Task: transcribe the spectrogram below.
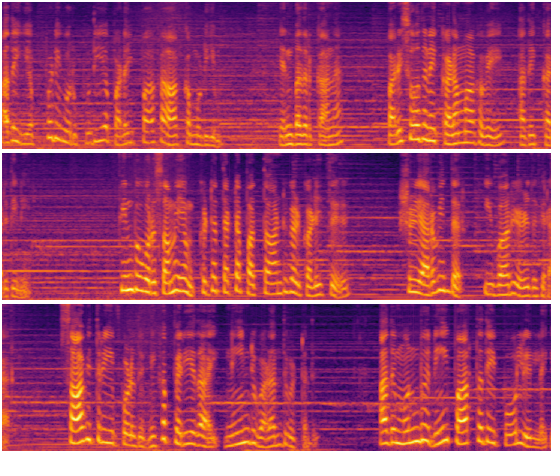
அதை எப்படி ஒரு புதிய படைப்பாக ஆக்க முடியும்? என்பதற்கான பரிசோதனை களமாகவே அதை கருதினேன். பின்பு ஒரு சமயம் கிட்டத்தட்ட பத்து ஆண்டுகள் கழித்து ஸ்ரீ அரவிந்தர் இவ்வாறு எழுதுகிறார். சாவித்திரி இப்பொழுது மிக பெரியதாய் நீண்டு வளர்ந்து விட்டது. அது முன்பு நீ பார்த்ததைப் போல் இல்லை.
